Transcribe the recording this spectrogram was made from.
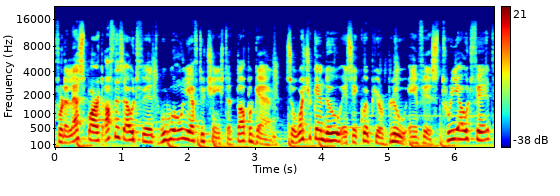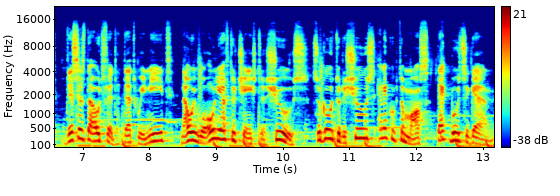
For the last part of this outfit, we will only have to change the top again. So what you can do is equip your blue Invis 3 outfit. This is the outfit that we need. Now we will only have to change the shoes. So go to the shoes and equip the Moss Tech Boots again.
